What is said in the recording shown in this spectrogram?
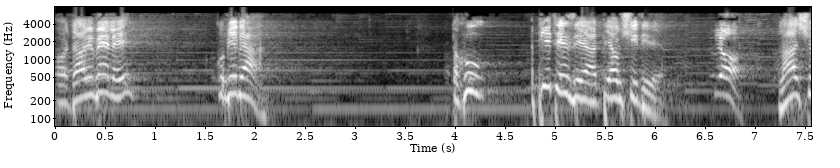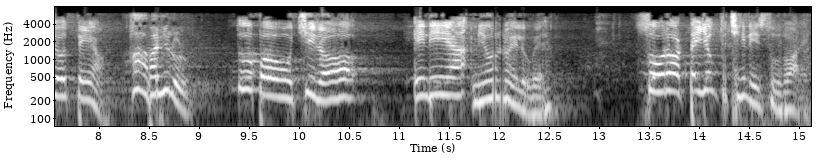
ဟောဒါပေမဲ့လေကိုပြပြတခုအပြစ်တင်စရာတယောက်ရှိသေးတယ်ပြောလာရှိုးတင်းအောင်ဟာဘာဖြစ်လို့လို့သူ့ပုံကြည့်တော့အိန္ဒိယအမျိုးနွယ်လိုပဲ ဆိုတော့တရုတ်တချင်းနေဆိုသွားတယ်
